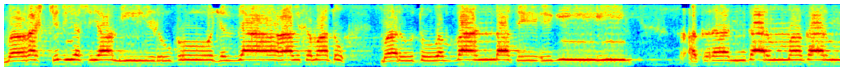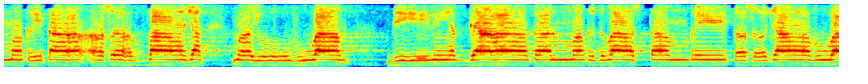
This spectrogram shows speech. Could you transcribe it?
महश्चिद्यस्य मीढुको जव्याः विखमातु मरुतो अवान्दते गीः अकरन् कर्म कर्म कृता असहवाजात् मयो भुवाम् देवेऽभ्याः कर्म कृत्वास्तां प्रेतस चाभुवा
